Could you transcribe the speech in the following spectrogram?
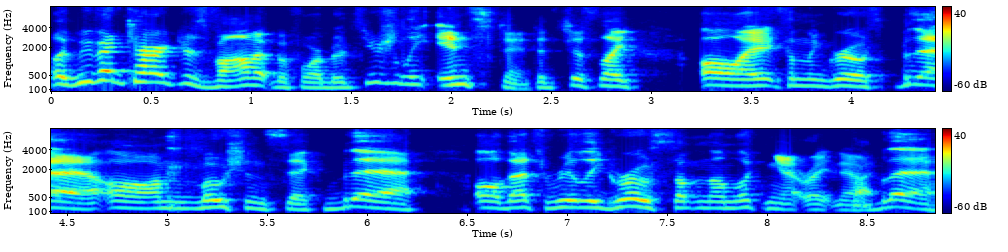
Like we've had characters vomit before, but it's usually instant. It's just like, oh, I ate something gross. Blah. Oh, I'm motion sick. Blah. Oh, that's really gross. Something I'm looking at right now. Right. Blah.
